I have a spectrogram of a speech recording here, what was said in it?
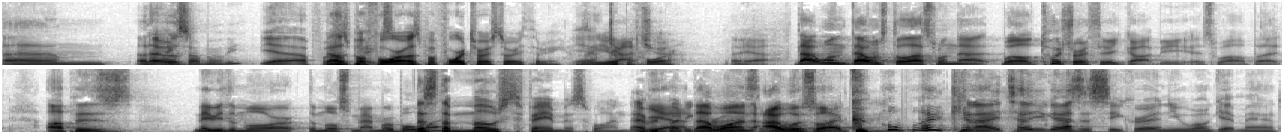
um a That Pixar was- movie? Yeah, up That was before. Pixar. It was before Toy Story three. It was Yeah. a year Gotcha. before. Oh, yeah, that one that one's the last one that well Toy Story three got me as well, but Up is maybe the more the most memorable. That's the most famous one. Everybody. yeah, that one I was like, oh my god! Can I tell you guys a secret and you won't get mad?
